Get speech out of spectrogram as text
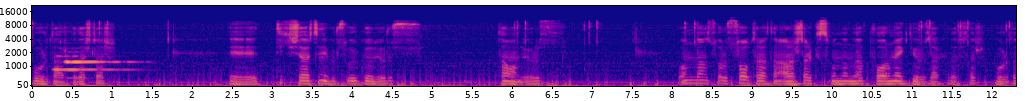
Burada arkadaşlar e, tik işaretini yapıyoruz. Uyguluyoruz. Tamam diyoruz. Ondan sonra sol taraftan araçlar kısmından da forma ekliyoruz arkadaşlar. Burada.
